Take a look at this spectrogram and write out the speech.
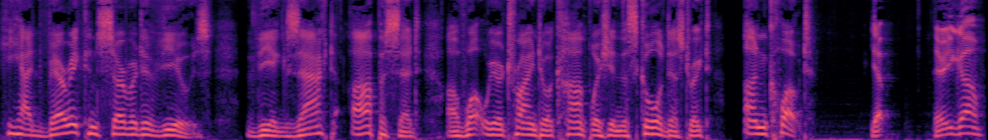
he had very conservative views, the exact opposite of what we are trying to accomplish in the school district, unquote. Yep. There you go.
